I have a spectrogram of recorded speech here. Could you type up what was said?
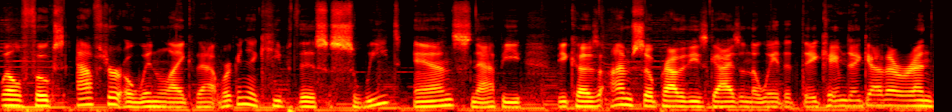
Well, folks, after a win like that, we're going to keep this sweet and snappy because I'm so proud of these guys and the way that they came together and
